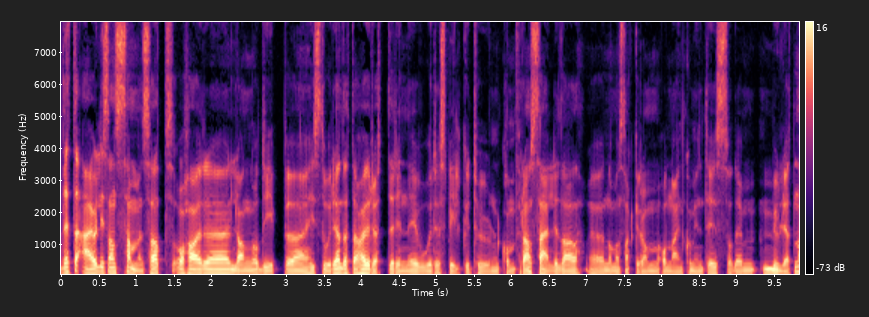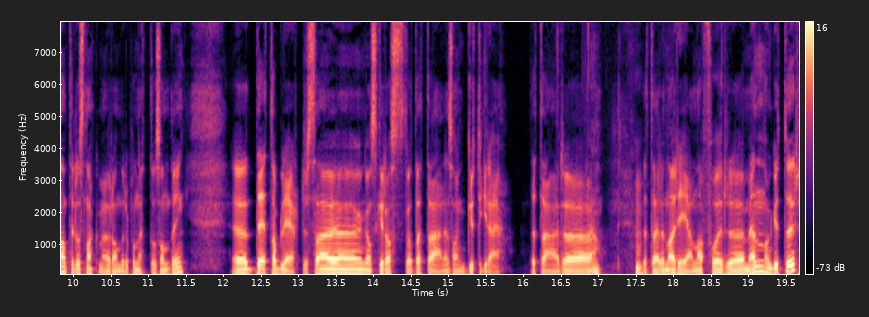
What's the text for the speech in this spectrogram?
Dette er jo litt sånn sammensatt og har uh, lang og dyp uh, historie. Dette har jo røtter inn i hvor spillkulturen kom fra, særlig da uh, når man snakker om online communities og det muligheten da, til å snakke med hverandre på nett og sånne ting. det etablerte seg ganske raskt at dette er en sånn guttegreie. Dette er, ja. dette er en arena for menn og gutter.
